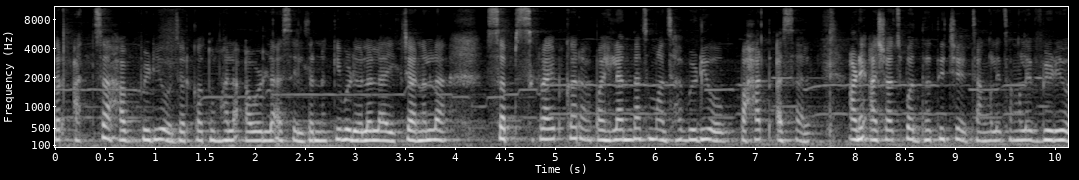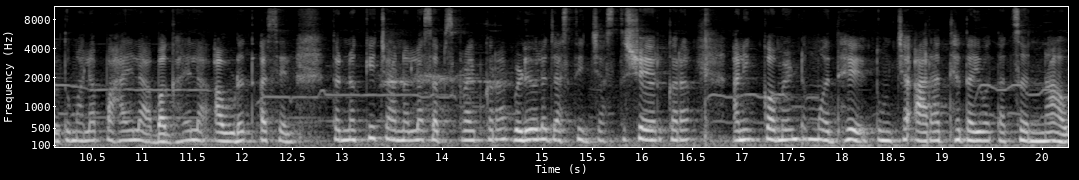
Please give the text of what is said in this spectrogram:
तर आजचा हा व्हिडिओ जर का तुम्हाला आवडला असेल तर नक्की व्हिडिओला लाईक चॅनलला सबस्क्राईब करा. पहिल्यांदाच माझा व्हिडिओ पाहत असाल आणि अशाच पद्धतीचे चांगले चांगले व्हिडिओ तुम्हाला पाहायला बघायला आवडत असेल तर नक्की चॅनलला सबस्क्राईब करा. व्हिडिओला जास्तीत जास्त शेअर करा आणि कमेंटमध्ये तुमच्या आराध्य दैवताचं नाव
